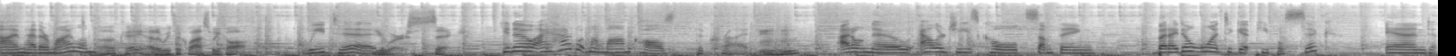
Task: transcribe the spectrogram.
I'm Heather Milam. Okay, Heather, we took last week off. We did. You are sick. You know, I had what my mom calls the crud. Mm-hmm. I don't know, allergies, cold, something, but I don't want to get people sick. And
